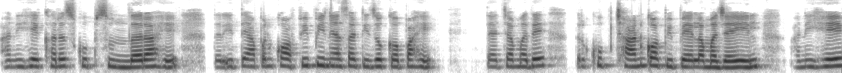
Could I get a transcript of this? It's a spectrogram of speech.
आणि हे खरंच खूप सुंदर आहे. तर इथे आपण कॉफी पिण्यासाठी जो कप आहे त्याच्यामध्ये तर खूप छान कॉफी प्यायला मजा येईल. आणि हे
